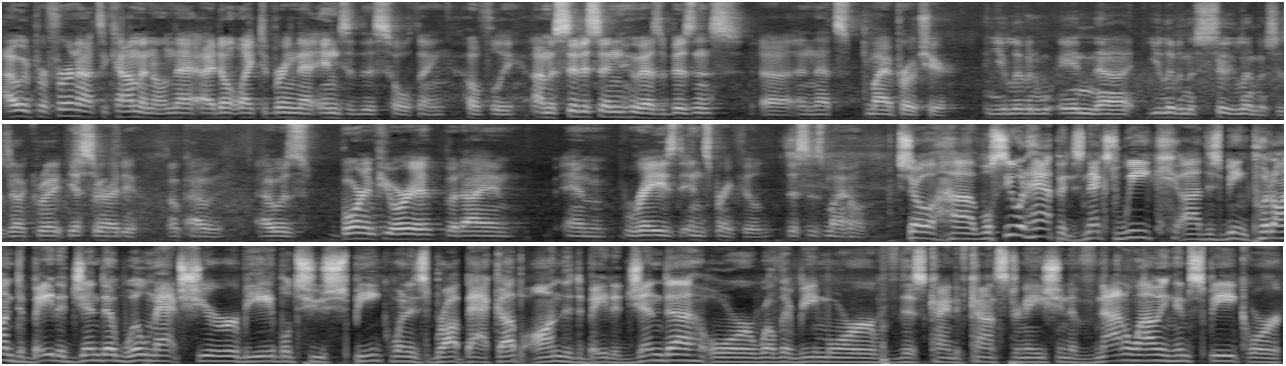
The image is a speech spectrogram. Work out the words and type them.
I would prefer not to comment on that. I don't like to bring that into this whole thing. Hopefully, I'm a citizen who has a business, uh, and that's my approach here. And you live in, in uh, you live in the city limits, is that correct? Yes, sir. I do. Okay. I, I was born in Peoria, but I am am raised in Springfield. This is my home. So uh, we'll see what happens next week. Uh, this being put on debate agenda. Will Matt Shearer be able to speak when it's brought back up on the debate agenda, or will there be more of this kind of consternation of not allowing him speak, or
